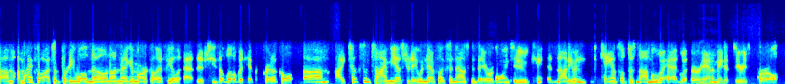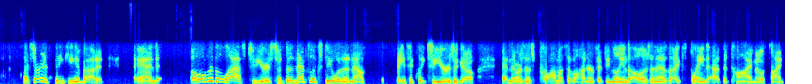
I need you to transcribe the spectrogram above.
Um, my thoughts are pretty well known on Meghan Markle. I feel as if she's a little bit hypocritical. Um, I took some time yesterday when Netflix announced that they were going to can- not even cancel, just not move ahead with their animated series Pearl. I started thinking about it, and over the last two years, so the Netflix deal was announced basically two years ago, and there was this promise of 150 million dollars. And as I explained at the time, it was signed.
